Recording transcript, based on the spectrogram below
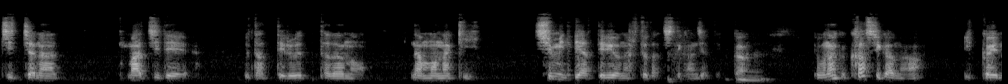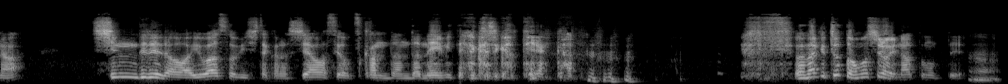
ちっちゃな街で歌ってるただの名もなき趣味でやってるような人たちって感じやってんか、うん。でもなんか歌詞がな一回な「シンデレラは夜遊びしたから幸せをつかんだんだね」みたいな歌詞があってんやんか。あ なんかちょっと面白いなと思って。うん。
